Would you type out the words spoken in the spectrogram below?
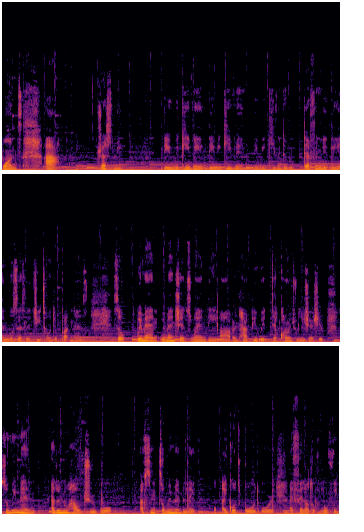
want, ah, trust me, they will give in, they will give in, they will give in, they will definitely and most certainly cheat on their partners. So women women cheat when they are unhappy with their current relationship. So women I don't know how true, but I've seen some women be like, I got bored or I fell out of love with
